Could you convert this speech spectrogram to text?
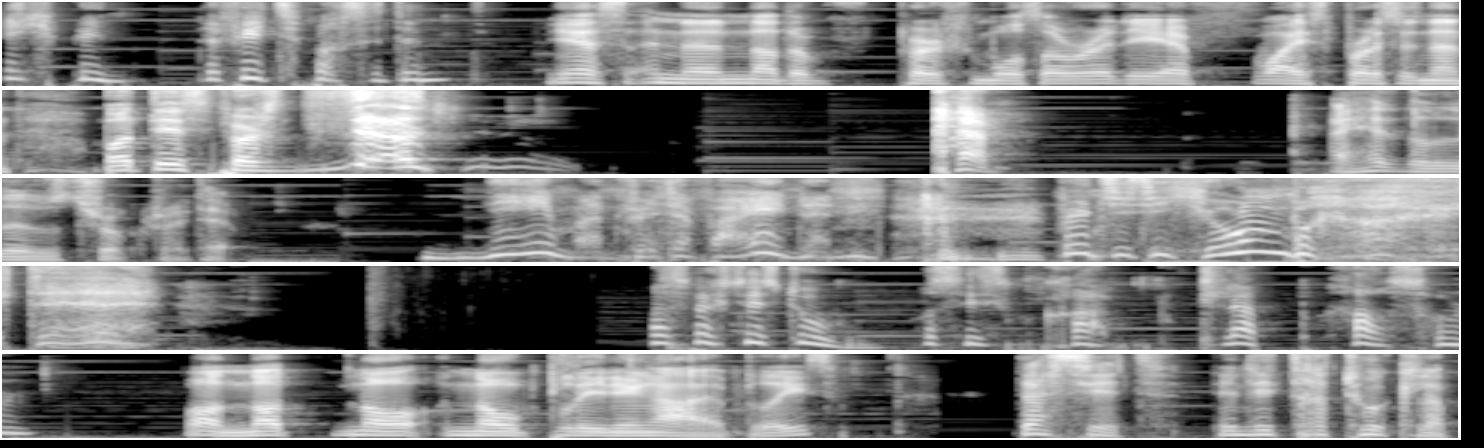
ich bin der Vizepräsident. Yes, and another person was already a vice president, but this person. I had a little stroke right there. Niemand würde weinen, wenn sie sich umbrachte. Was möchtest du aus diesem Grab Club rausholen? Well, not no no bleeding eye, please. Das wird den Literaturclub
